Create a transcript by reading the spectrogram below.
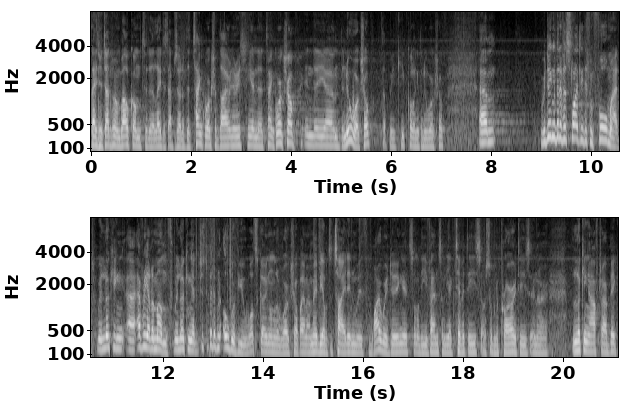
Ladies and gentlemen, welcome to the latest episode of the Tank Workshop Diaries here in the Tank Workshop, in the, um, the new workshop, that we keep calling it the new workshop. Um, we're doing a bit of a slightly different format. We're looking uh, every other month, we're looking at just a bit of an overview what's going on in the workshop, and I may be able to tie it in with why we're doing it, some of the events, some of the activities, or some of the priorities in our looking after our big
